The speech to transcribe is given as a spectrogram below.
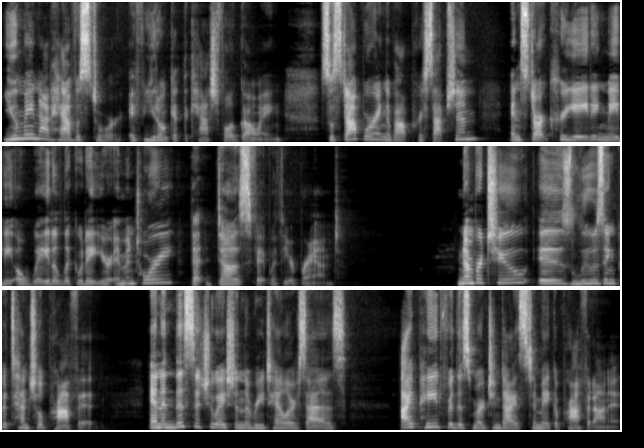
you may not have a store if you don't get the cash flow going. So stop worrying about perception and start creating maybe a way to liquidate your inventory that does fit with your brand. Number two is losing potential profit. And in this situation, the retailer says, I paid for this merchandise to make a profit on it.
